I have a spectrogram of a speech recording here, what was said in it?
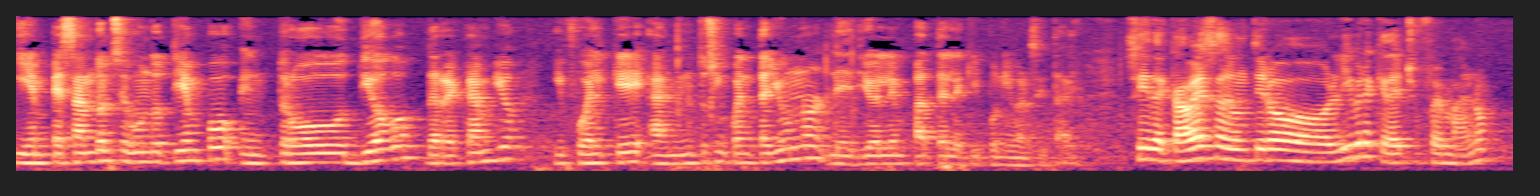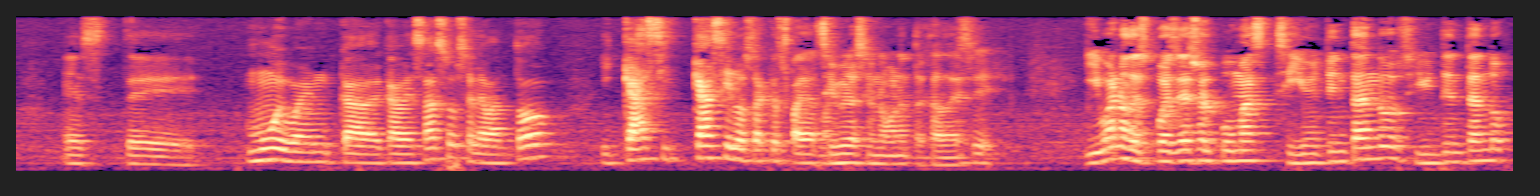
Y empezando el segundo tiempo, entró Diogo de recambio y fue el que al minuto 51 le dio el empate al equipo universitario. Sí, de cabeza de un tiro libre, que de hecho fue mano. Este, muy buen ca- cabezazo, se levantó y casi, casi lo saca Spider-Man. Sí, hubiera sido una buena tajada. ¿eh? Sí. Y bueno, después de eso el Pumas siguió intentando, siguió intentando,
